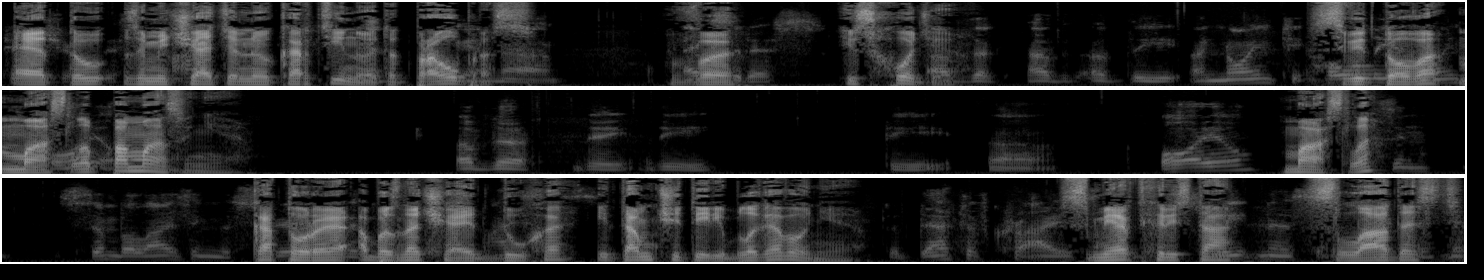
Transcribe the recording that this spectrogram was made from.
эту замечательную картину, этот прообраз в исходе святого масла помазания масло, которое обозначает Духа, и там четыре благовония. Смерть Христа, сладость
